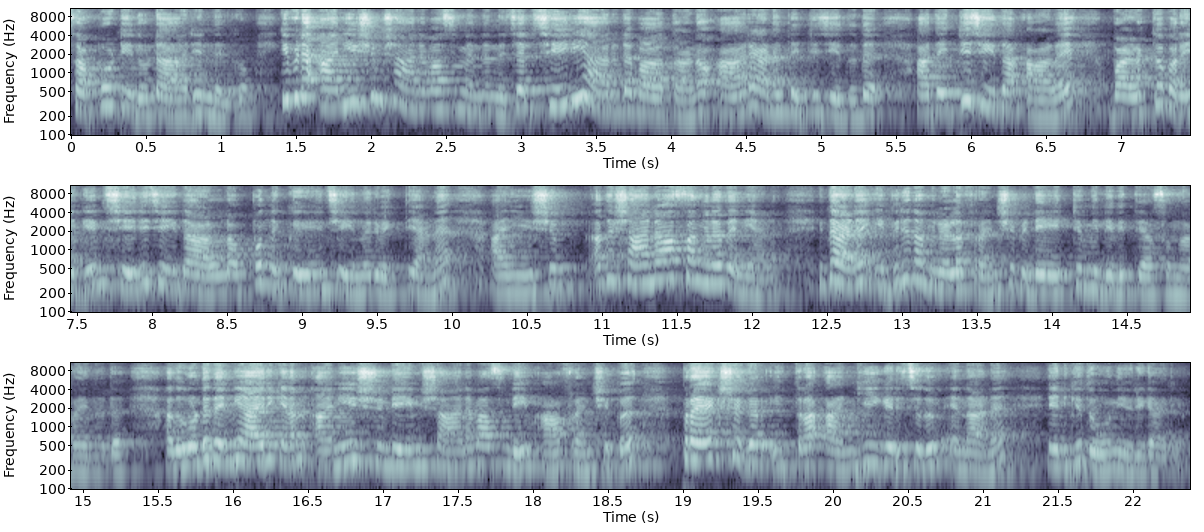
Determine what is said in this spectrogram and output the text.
സപ്പോർട്ട് ചെയ്തുകൊണ്ട് ആര്യൻ നിൽക്കും. ഇവിടെ അനീഷും ഷാനവാസും എന്തെന്ന് വെച്ചാൽ ശരി ആരുടെ ഭാഗത്താണോ ആരാണ് തെറ്റ് ചെയ്തത്? ആ തെറ്റ് ചെയ്ത ആളെ വഴക്ക് പറയുകയും ശരി ചെയ്ത ആളുടെ ഒപ്പം നിൽക്കുകയും ചെയ്യുന്ന ഒരു വ്യക്തിയാണ് അനീഷും. അത് ഷാനവാസ് അങ്ങനെ തന്നെയാണ്. ഇതാണ് ഇവർ തമ്മിലുള്ള ഫ്രണ്ട്ഷിപ്പിന്റെ ഏറ്റവും വലിയ വ്യത്യാസം എന്ന് പറയുന്നത്. അതുകൊണ്ട് തന്നെ ആയിരിക്കണം അനീഷിന്റെയും ഷാനവാസിന്റെയും ആ ഫ്രണ്ട്ഷിപ്പ് പ്രേക്ഷകർ ഇത്ര അംഗീകരിച്ചതും എന്നാണ് എനിക്ക് തോന്നിയ ഒരു കാര്യം.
